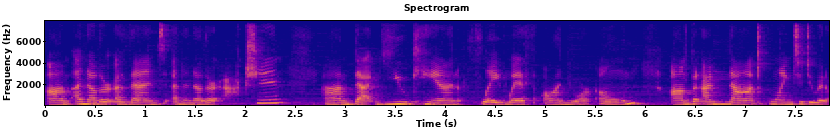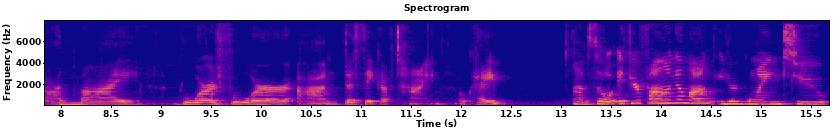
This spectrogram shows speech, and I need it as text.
um, another event and another action um, that you can play with on your own, um, but I'm not going to do it on my board for um, the sake of time, okay? Um, so if you're following along, you're going to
